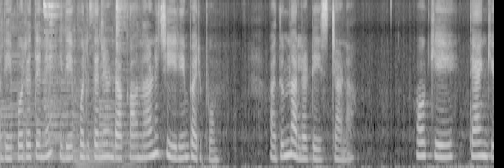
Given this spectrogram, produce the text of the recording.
അതേപോലെ തന്നെ ഇതേപോലെ തന്നെ ഉണ്ടാക്കാവുന്നതാണ് ചീരയും പരിപ്പും. അതും നല്ല ടേസ്റ്റാണ് ഓക്കെ താങ്ക്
